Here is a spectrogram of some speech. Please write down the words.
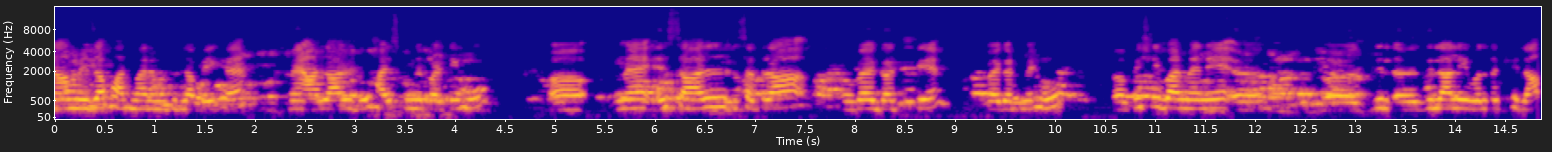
नाम मिर्ज़ा फातिमा रहमतुल्लाह बेग है। मैं आज़ाद हाई स्कूल में पढ़ती हूँ। मैं इस साल सत्रह वैगट के वैगट में हूँ। पिछली बार मैंने जिल, जिला लेवल तक खेला।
